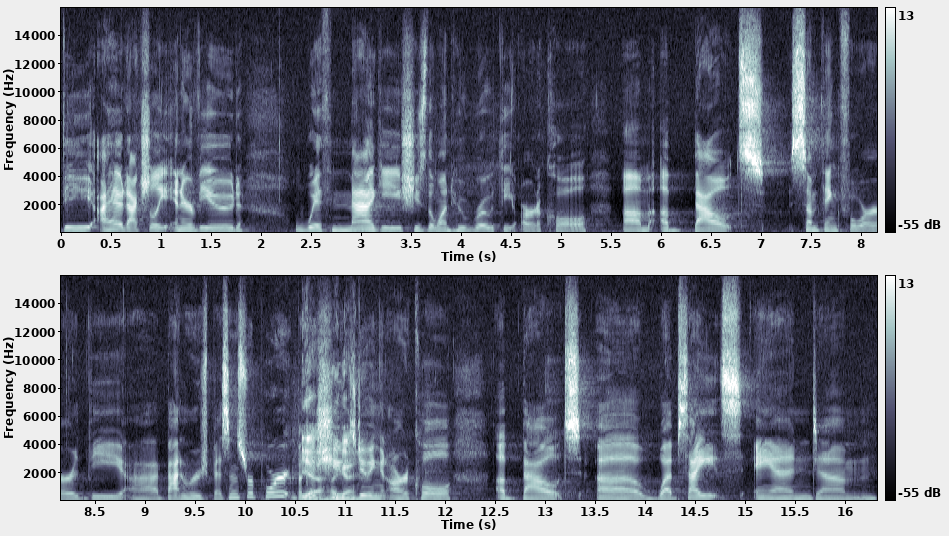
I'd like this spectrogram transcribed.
the I had actually interviewed with Maggie. She's the one who wrote the article um, about something for the uh, Baton Rouge Business Report because yeah, she okay. was doing an article about uh, websites and um,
